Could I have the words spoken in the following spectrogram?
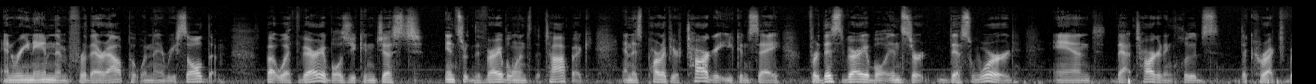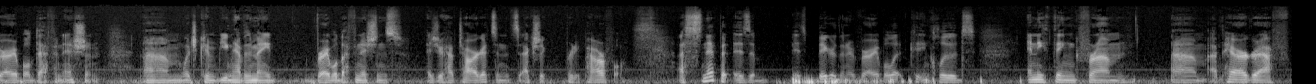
and rename them for their output when they resold them. But with variables, you can just insert the variable into the topic, and as part of your target, you can say for this variable insert this word, and that target includes the correct variable definition, um, which can you can have as many variable definitions as you have targets, and it's actually pretty powerful. A snippet is a is bigger than a variable. It includes anything from um, a paragraph,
